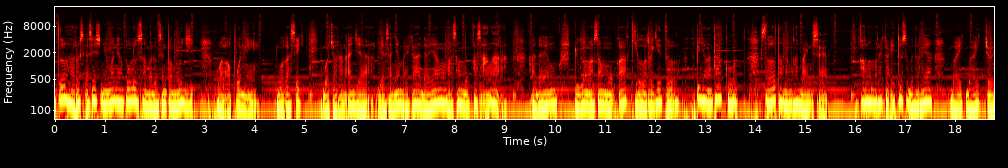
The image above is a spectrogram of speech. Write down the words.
itu lo harus kasih senyuman yang tulus sama dosen penguji. Walaupun nih gue kasih bocoran aja biasanya mereka ada yang masang muka sangar ada yang juga masang muka killer gitu tapi jangan takut selalu tanamkan mindset kalau mereka itu sebenarnya baik-baik cuy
